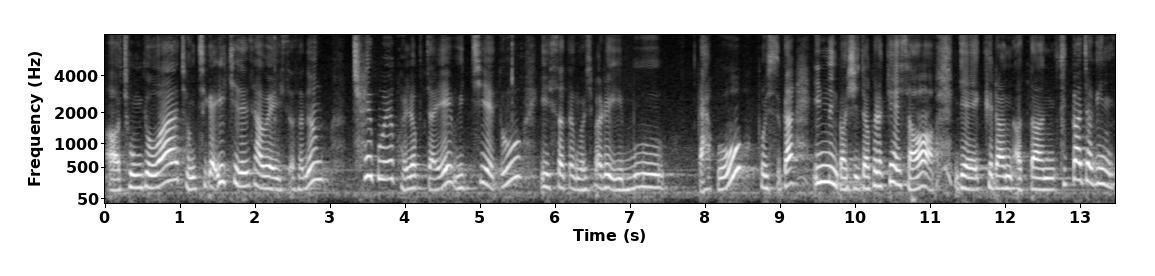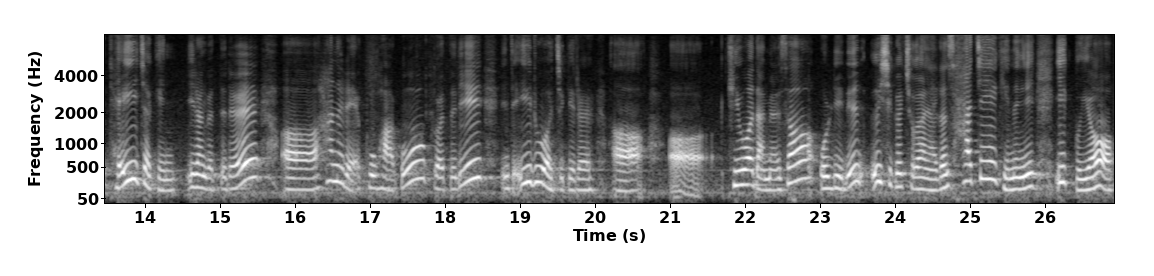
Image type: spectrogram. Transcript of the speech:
어, 종교와 정치가 일치된 사회에 있어서는 최고의 권력자의 위치에도 있었던 것이 바로 이 무, 라고 볼 수가 있는 것이죠. 그렇게 해서 이제 그런 어떤 국가적인 대의적인 이런 것들을 어, 하늘에 고하고 그것들이 이제 이루어지기를 어, 어, 기원하면서 올리는 의식을 주관하던 사제의 기능이 있고요.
